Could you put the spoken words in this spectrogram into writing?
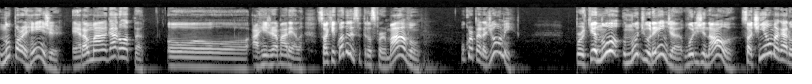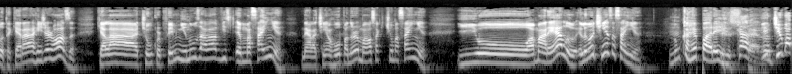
no- Power Ranger era uma garota, o, a Ranger amarela. Só que quando eles se transformavam, o corpo era de homem. Porque no, no Jurendia, o original, só tinha uma garota, que era a Ranger Rosa. Que ela tinha um corpo feminino usava vesti- uma sainha. Né? Ela tinha roupa normal, só que tinha uma sainha. E o amarelo, ele não tinha essa sainha. Nunca reparei isso. Cara, E tinha uma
